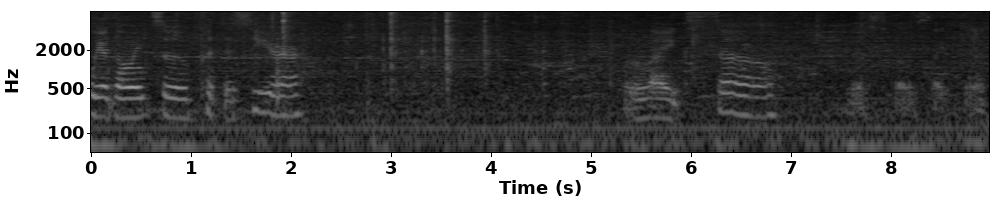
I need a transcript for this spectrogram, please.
we're going to put this here. Like so. This goes like this.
